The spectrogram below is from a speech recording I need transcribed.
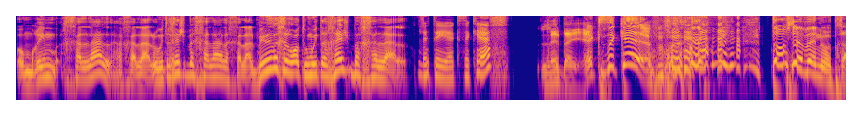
אומרים חלל החלל, הוא מתרחש בחלל החלל. במילים אחרות, הוא מתרחש בחלל. לדייק זה כיף. לדייק זה כיף. טוב שהבאנו אותך.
